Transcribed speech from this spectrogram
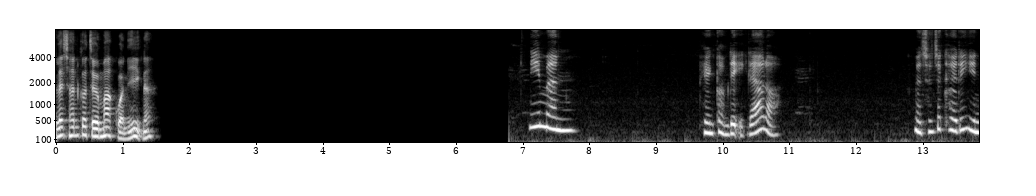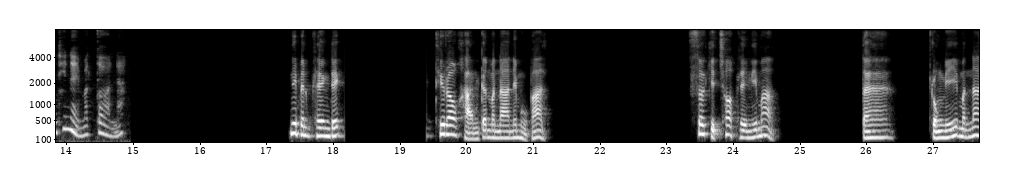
และฉันก็เจอมากกว่านี้อีกนะ นี่มัน เพลงกล่อมเด็กอีกแล้วเหรอ เหมือนฉันจะเคยได้ยินที่ไหนมาก่อนนะ นี่เป็นเพลงเด็ก ที่เราขานกันมานานในหมู่บ้าน เซอร์กิตชอบเพลงนี้มาก แต่ตรงนี้มันน่า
